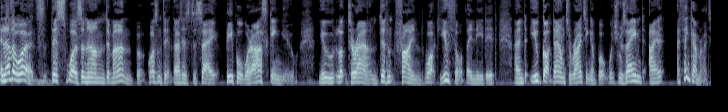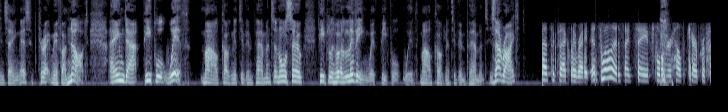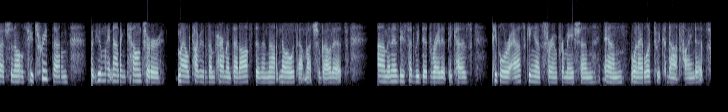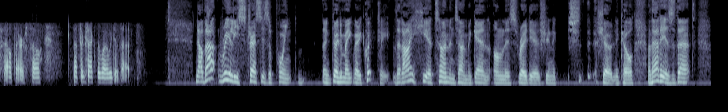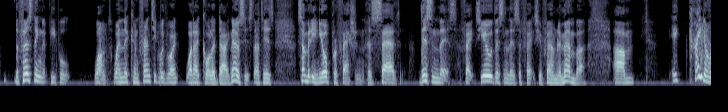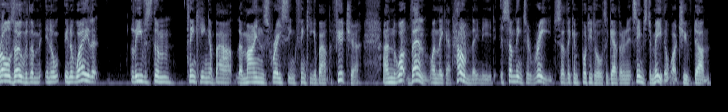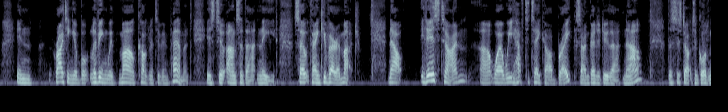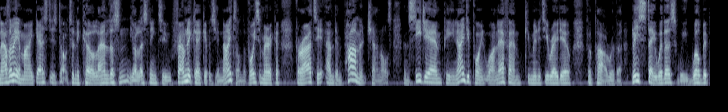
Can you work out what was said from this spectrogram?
In other words, this was an on-demand book, wasn't it? That is to say, people were asking you, you looked around, didn't find what you thought they needed, and you got down to writing a book which was aimed, I, I think I'm right in saying this, correct me if I'm not, aimed at people with mild cognitive impairment and also people who are living with people with mild cognitive impairment. Is that right? That's exactly right. As well as, I'd say, for healthcare professionals who treat them, but who might not encounter mild cognitive impairment that often and not know that much about it. Um, and as you said, we did write it because people were asking us for information, and when I looked, we could not find it out there. So that's exactly why we did that. Now, that really stresses a point I'm going to make very quickly that I hear time and time again on this radio show, Nicole, and that is that the first thing that people want when they're confronted with what I call a diagnosis, that is, somebody in your profession has said, this and this affects you, this and this affects your family member, um, it kind of rolls over them in a, in a way that leaves them thinking about their minds racing, thinking about the future. And what then, when they get home, they need is something to read so they can put it all together. And it seems to me that what you've done in writing your book, Living with Mild Cognitive Impairment, is to answer that need. So thank you very much. Now, it is time uh, where we have to take our break, so I'm going to do that now. This is Dr. Gordon Atherley, and my guest is Dr. Nicole Anderson. You're listening to Family Caregivers Unite on the Voice America Variety and Empowerment channels and CJMP 90.1 FM Community Radio for Powell River. Please stay with us. We will be.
